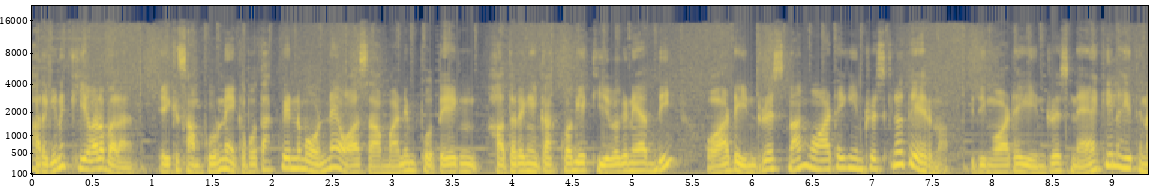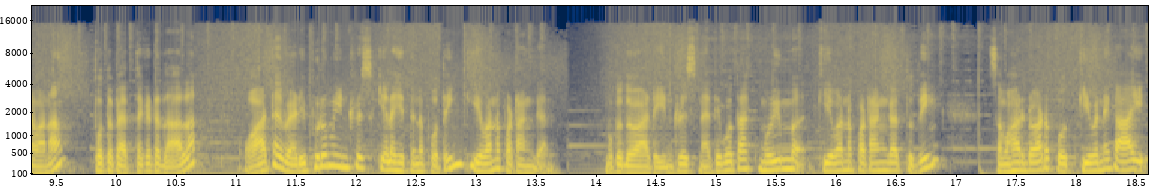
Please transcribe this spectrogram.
අරගෙන කියවල බලන්න. ඒක සම්පූර්ණ එක පොතක් වෙන්න ඕන්න වා සාමානෙන් පොතෙන් හතරෙන් එකක් වගේ කියවගෙන අද්දි වාට ඉන්ට්‍රෙස් නම් වාට ඉන්ට්‍රෙස් කියල තේරනවා. ඉතින් වාට ඉන්ට්‍රෙස් නෑ කියලා හිතනවනම් පොත පැත්තකට දාලා වාට වැඩිපුරම ඉන්ට්‍රෙස් කියලා හිතන පොතින් කියවන්න පටන්ගන්න මොකදවාට ඉන්ට්‍රෙස් නැති පොතක් මුලින්ම කියවන්න පටන්ගත්තුතින් සමහරටවාට පොත් කියවන එකයි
